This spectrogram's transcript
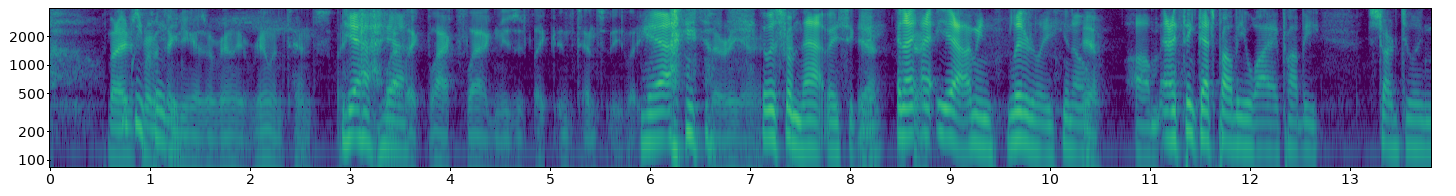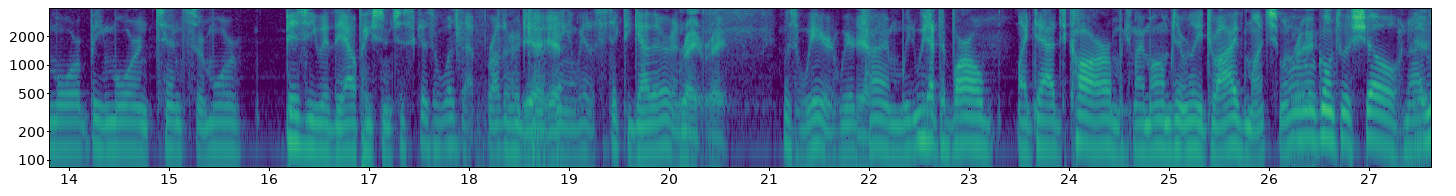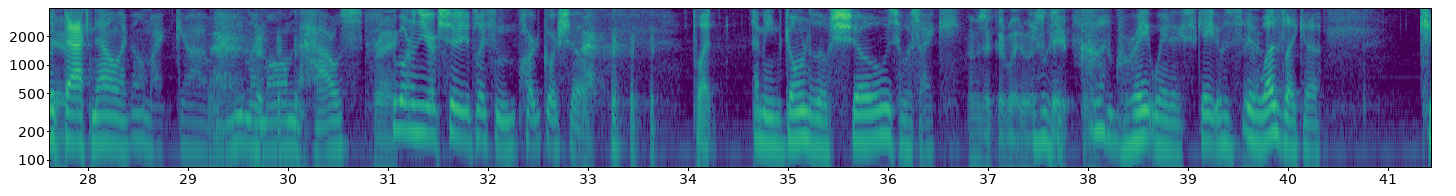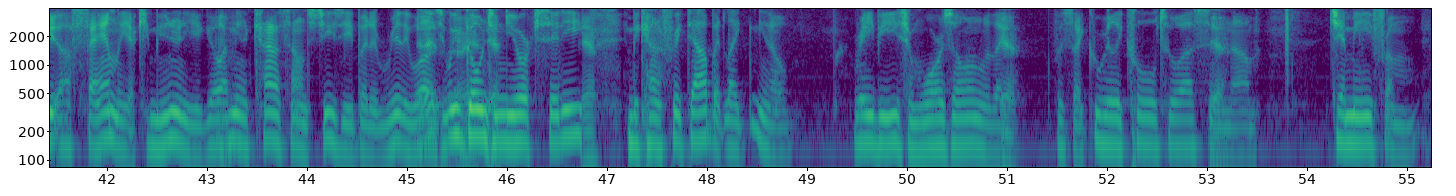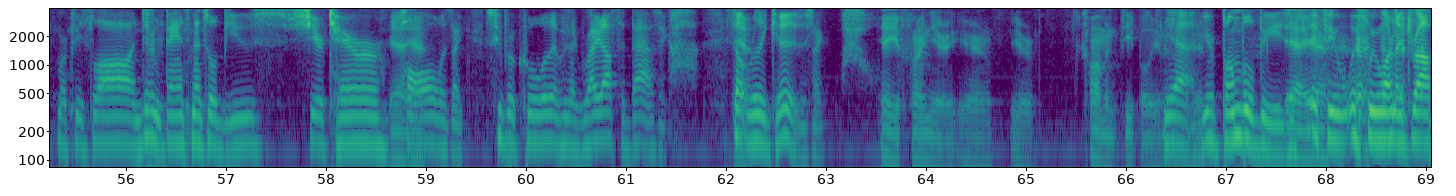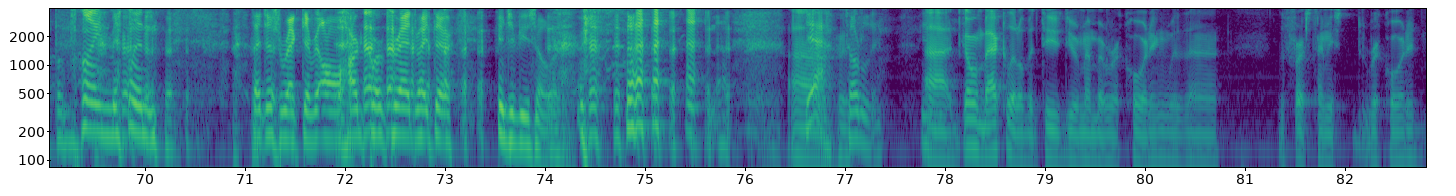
But I, think just remember thinking you guys were really real intense. Like Yeah, bla- yeah. Like Black Flag music, like intensity, like yeah. very. Uh, It was from that basically, Yeah, and I, okay. I, yeah, I mean, literally, you know, Yeah. um, and I think that's probably why I probably started doing more, being more intense or more busy with the outpatients, just because it was that brotherhood Yeah, kind of yeah. thing, and we had to stick together, and right, right. It was weird, weird Yeah. time. We'd, we'd have to borrow my dad's car because my mom didn't really drive much. Well, We were going to a show, and I look yeah. back now, like, oh my god, I leave my mom in the house. Right. We're going to New York City to play some hardcore show, but. I mean, going to those shows, it was like That was a good way to escape. it was a good, great way to escape. It was it was like a, a family, a community. You go. I Mhm. mean, it kind of sounds cheesy, but it really was. We'd go yeah, into yeah. New York City Yeah. and be kind of freaked out, but like you know, Raybeez from Warzone was like Yeah. was like really cool to us, Yeah. and um, Jimmy from Murphy's Law and different bands, Mental Abuse, Sheer Terror. Mm-hmm. Yeah, Paul yeah. was like super cool. With it It was like right off the bat. I was like, ah, it felt Yeah. really good. It's like wow. Yeah, you find your your your common people. You know? Yeah, you're bumblebees. Yeah, if, if you if we want to drop a blind melon, that just wrecked every all hardcore cred right there. Interview's over. No. yeah, totally. Uh, going back a little bit, do you, do you remember recording with uh, the first time you recorded?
